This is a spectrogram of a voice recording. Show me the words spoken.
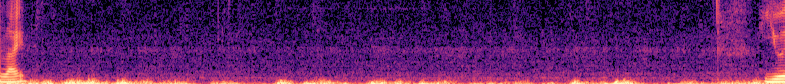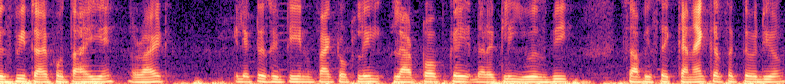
right USB type होता है ये right electricity in fact totally laptop के डायरेक्टली यूएसबी से आप इसे कनेक्ट कर सकते हो dear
